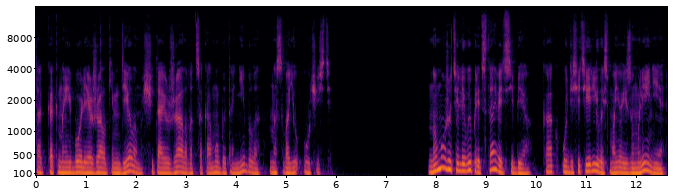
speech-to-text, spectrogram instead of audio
так как наиболее жалким делом считаю жаловаться кому бы то ни было на свою участь. Но можете ли вы представить себе, как удесятерилось мое изумление,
